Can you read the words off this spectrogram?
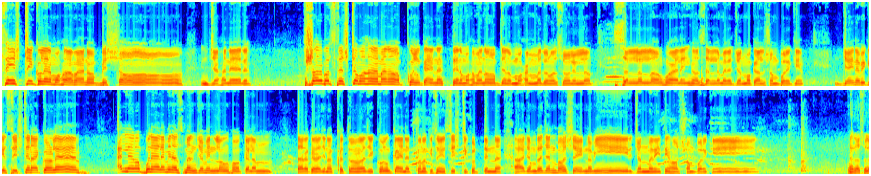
সৃষ্টিকুলের মহামানব বিশ্ব জাহানের সর্বশ্রেষ্ঠ মহামানব কুল কায়নাতের মহামানব জনাব মোহাম্মদ রসুল্লাহ সাল্লাল্লাহু আলাইহি ওয়াসাল্লামের জন্মকাল সম্পর্কে। যে নবীকে সৃষ্টি না করলে আল্লাহ রব্বুল আলামিন আসমান, জমিন, লৌহ, কালাম, তারকারাজ নক্ষত্র রাজি কুল কায়নাত কোনো কিছুই সৃষ্টি করতেন না। আজ আমরা জানব সেই নবীর জন্মের ইতিহাস সম্পর্কে। রাসূল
